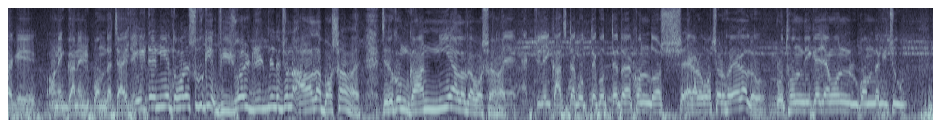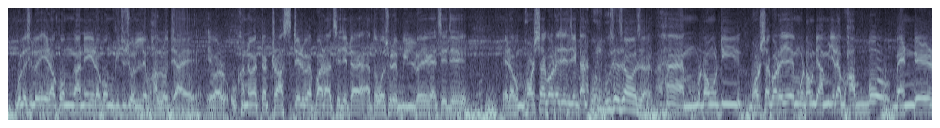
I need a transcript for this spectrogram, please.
থাকে অনেক গানে রূপমদা চায় যে এইটা নিয়ে তোমাদের শুধু কি ভিজুয়াল ট্রিটমেন্টের জন্য আলাদা বসা হয়? যেরকম গান নিয়ে আলাদা বসা হয়। অ্যাকচুয়ালি এই কাজটা করতে করতে তো এখন দশ এগারো বছর হয়ে গেল। প্রথম দিকে যেমন রূপমদা কিছু বলেছিল এরকম গানে এরকম কিছু চললে ভালো যায়। এবার ওখানেও একটা ট্রাস্টের ব্যাপার আছে যেটা এত বছরে বিল্ড হয়ে গেছে যে এরকম ভরসা করে যে যেটা এখন বুঝে যাওয়া যায়। হ্যাঁ মোটামুটি ভরসা করে যে মোটামুটি আমি যেটা ভাববো ব্যান্ডের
